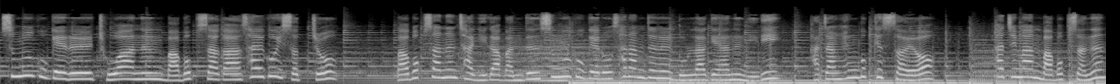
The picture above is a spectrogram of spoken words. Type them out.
스무고개를 좋아하는 마법사가 살고 있었죠. 마법사는 자기가 만든 스무고개로 사람들을 놀라게 하는 일이 가장 행복했어요. 하지만 마법사는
